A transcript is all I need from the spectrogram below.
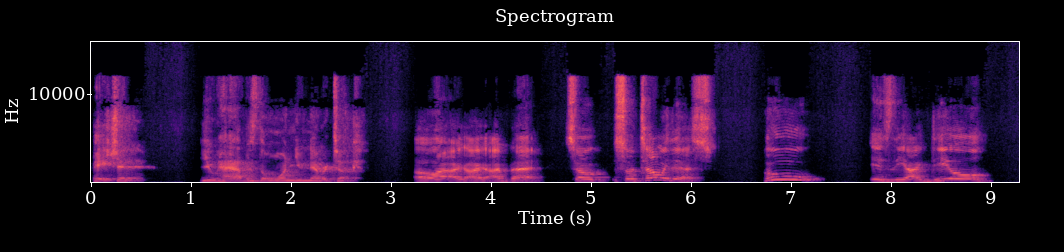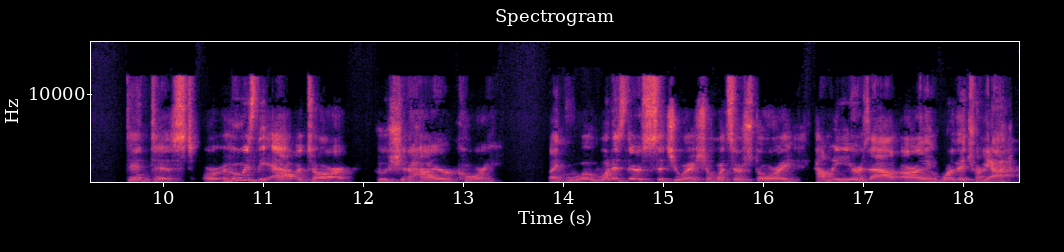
patient you have is the one you never took. Oh, I, I, I bet. So, so tell me this: Who is the ideal dentist, or who is the avatar who should hire Kory? Like, wh- what is their situation? What's their story? How many years out are they? What are they trying? Yeah.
